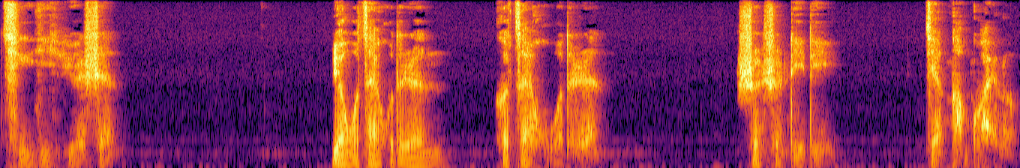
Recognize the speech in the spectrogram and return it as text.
情谊越深。愿我在乎的人和在乎我的人顺顺利利、健康快乐，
